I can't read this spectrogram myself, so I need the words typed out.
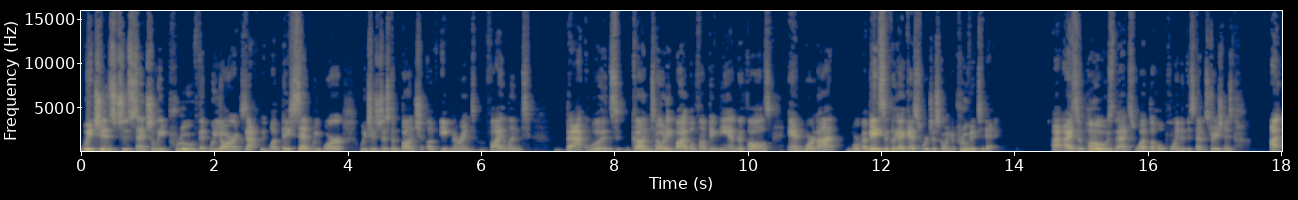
which is to essentially prove that we are exactly what they said we were, which is just a bunch of ignorant, violent, backwoods, gun toting, Bible thumping Neanderthals. And we're not, we're, basically, I guess we're just going to prove it today. I, I suppose that's what the whole point of this demonstration is. I,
